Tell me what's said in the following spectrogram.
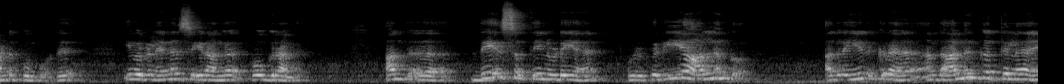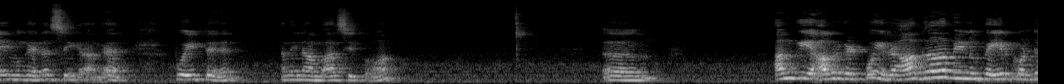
அனுப்பும்போது இவர்கள் என்ன செய்கிறாங்க போகிறாங்க. அந்த தேசத்தினுடைய ஒரு பெரிய அலங்கம். அதில் இருக்கிற அந்த அலங்கத்தில் இவங்க என்ன செய்கிறாங்க போயிட்டு அதை நாம் வாசிப்போம். அங்கே அவர்கள் போய் ராகாப் என்னும் பெயர் கொண்ட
